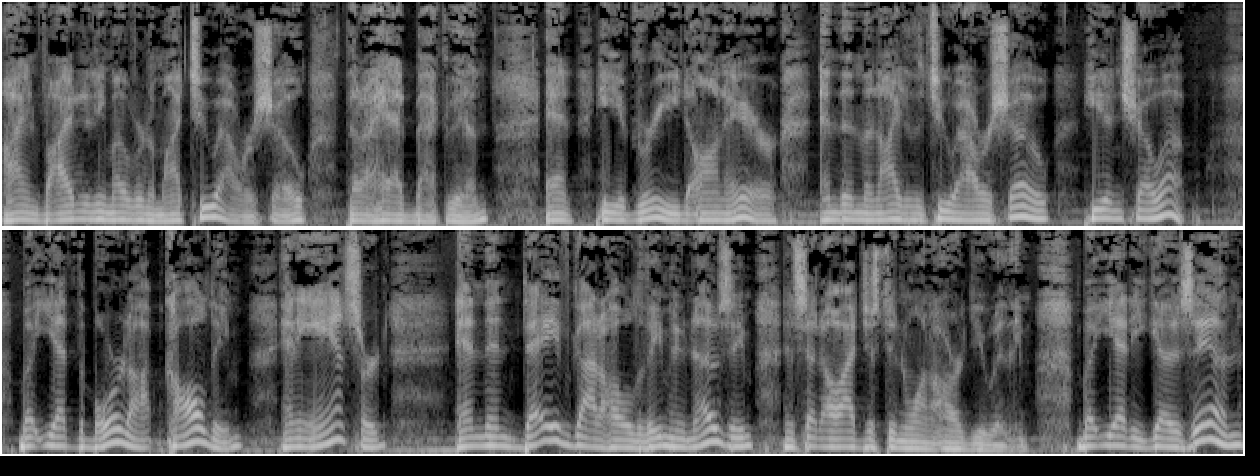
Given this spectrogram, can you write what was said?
I invited him over to my two hour show that I had back then and he agreed on air. And then the night of the two hour show, he didn't show up. But yet the board op called him and he answered. And then Dave got a hold of him who knows him and said, Oh, I just didn't want to argue with him. But yet he goes in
